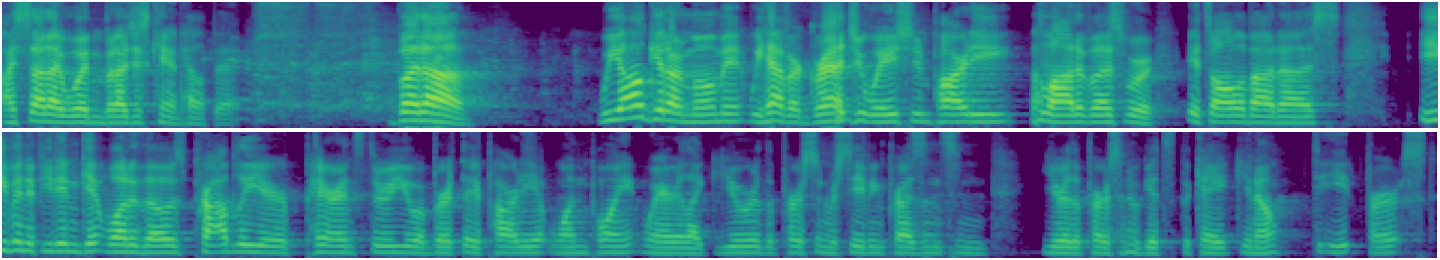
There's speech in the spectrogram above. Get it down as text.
I said I wouldn't, but I just can't help it. But uh, we all get our moment. We have our graduation party, a lot of us, where it's all about us. Even if you didn't get one of those, probably your parents threw you a birthday party at one point where like you're the person receiving presents and you're the person who gets the cake, you know, to eat first.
